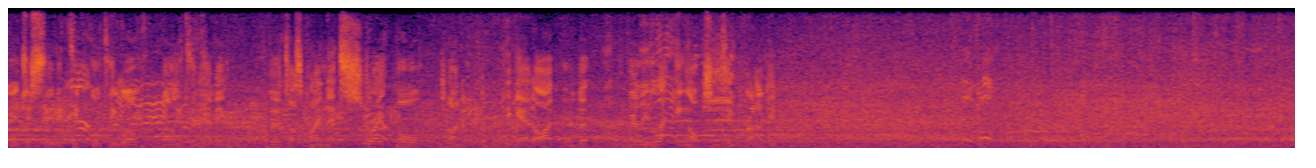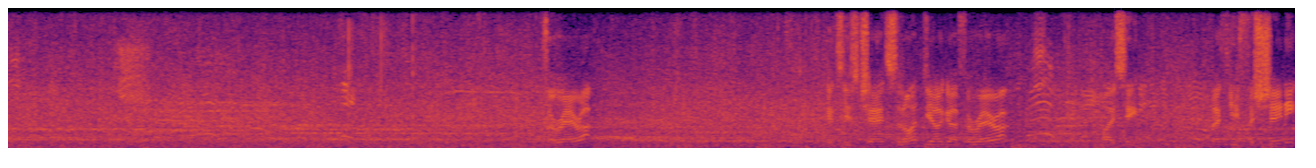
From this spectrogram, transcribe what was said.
They just see the difficulty well, Wellington having Bertos playing that straight ball, trying to pick out Ifill, but really lacking options in front of him. Ferreira gets his chance tonight. Diogo Ferreira placing Matthew Foschini.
